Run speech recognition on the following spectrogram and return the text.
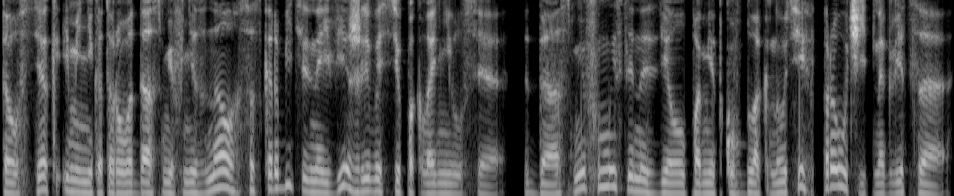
Толстяк, имени которого Дасмиф не знал, с оскорбительной вежливостью поклонился. Дасмиф мысленно сделал пометку в блокноте проучить наглеца.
